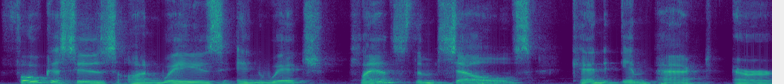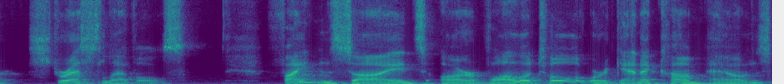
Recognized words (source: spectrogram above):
focuses on ways in which plants themselves can impact our stress levels. Phytoncides are volatile organic compounds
